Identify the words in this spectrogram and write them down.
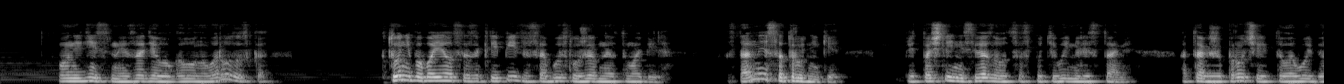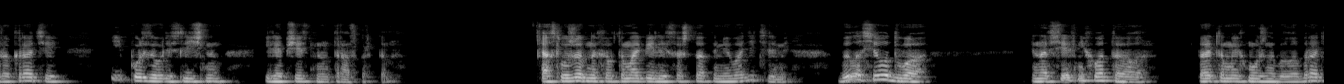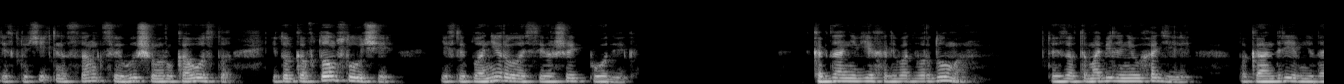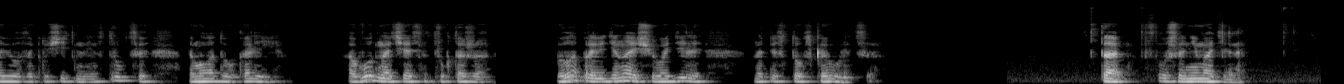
Он единственный из отдела уголовного розыска, кто не побоялся закрепить за собой служебный автомобиль. Остальные сотрудники предпочли не связываться с путевыми листами, а также прочей тыловой бюрократией и пользовались личным или общественным транспортом. А служебных автомобилей со штатными водителями было всего два, и на всех не хватало, поэтому их можно было брать исключительно с санкции высшего руководства и только в том случае, если планировалось совершить подвиг. Когда они въехали во двор дома, то из автомобиля не выходили, пока Андреев не довел заключительные инструкции до молодого коллеги. А водная часть инструктажа была проведена еще в отделе на Пестовской улице. Так, слушай внимательно.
